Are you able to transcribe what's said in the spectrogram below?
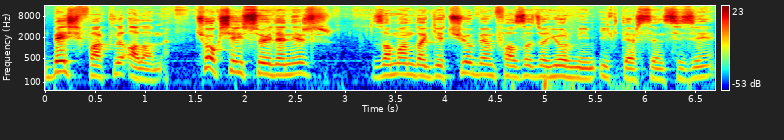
beş farklı alanı. Çok şey söylenir zaman da geçiyor ben fazlaca yormayayım ilk dersten sizi.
